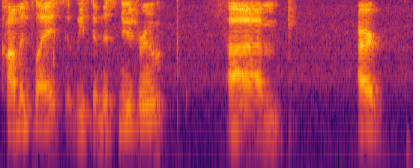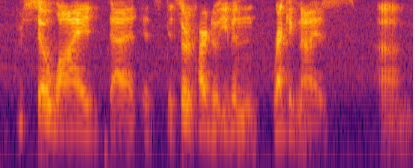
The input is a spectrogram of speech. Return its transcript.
commonplace, at least in this newsroom, um, are so wide that it's it's sort of hard to even recognize um,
